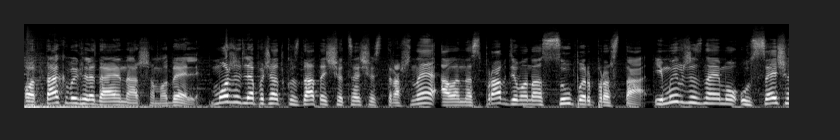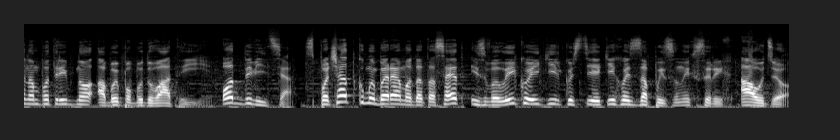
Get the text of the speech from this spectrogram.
Отак виглядає наша модель. Може для початку здати, що це щось страшне, але насправді вона супер проста. І ми вже знаємо усе, що нам потрібно, аби побудувати її. От дивіться, спочатку ми беремо датасет із великої кількості якихось записаних сирих аудіо.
